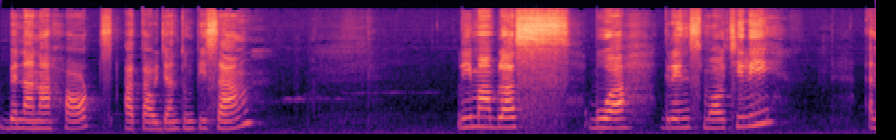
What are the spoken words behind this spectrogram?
banana hearts atau jantung pisang, 15 buah green small chili 6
